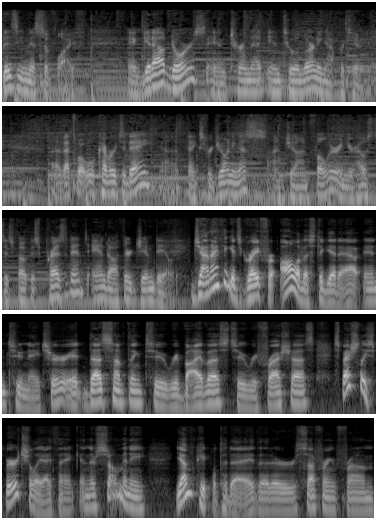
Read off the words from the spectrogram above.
busyness of life and get outdoors and turn that into a learning opportunity. Uh, that's what we'll cover today. Uh, thanks for joining us. I'm John Fuller, and your host is Focus President and author Jim Daly. John, I think it's great for all of us to get out into nature. It does something to revive us, to refresh us, especially spiritually, I think. And there's so many young people today that are suffering from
